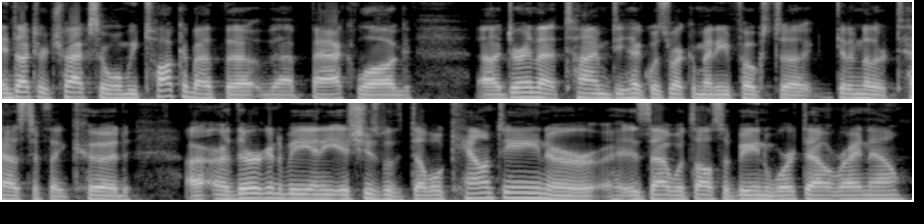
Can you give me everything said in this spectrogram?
and dr traxler when we talk about the, that backlog uh, during that time, DHEC was recommending folks to get another test if they could. Are, are there going to be any issues with double counting, or is that what's also being worked out right now?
